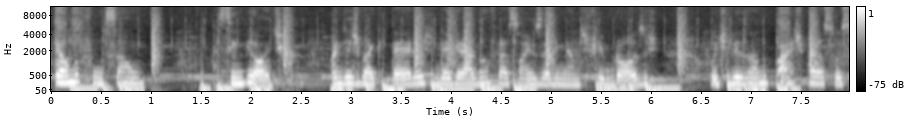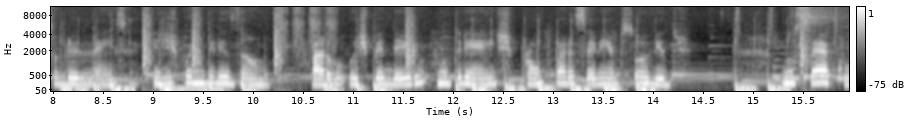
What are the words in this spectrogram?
tendo função simbiótica onde as bactérias degradam frações dos alimentos fibrosos, utilizando parte para sua sobrevivência e disponibilizando para o hospedeiro nutrientes prontos para serem absorvidos. No seco,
